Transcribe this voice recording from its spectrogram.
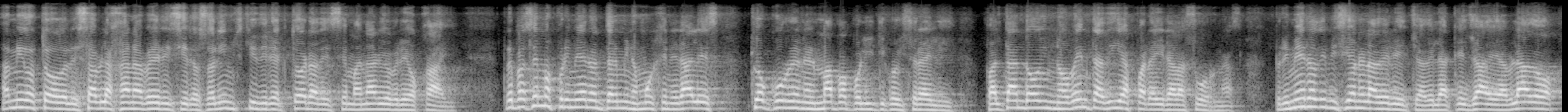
Amigos todos, les habla Hanna Beris Yerosolimsky, directora del semanario Breojai. Repasemos primero en términos muy generales qué ocurre en el mapa político israelí, faltando hoy 90 días para ir a las urnas. Primero, división en la derecha, de la que ya he hablado,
